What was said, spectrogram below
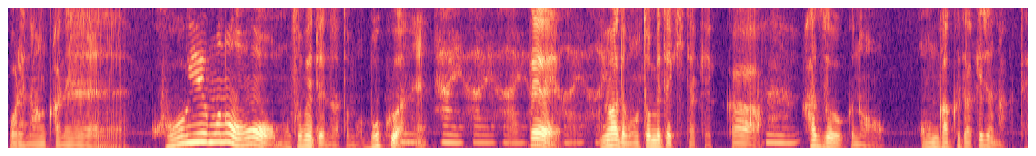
俺なんかねこういうものを求めてんだと思う。僕はね。はいはいはいはいで今まで求めてきた結果、うん。数多くの音楽だけじゃなくて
